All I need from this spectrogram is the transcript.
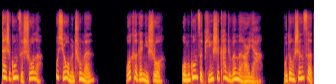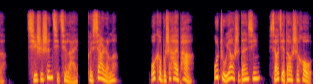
但是公子说了，不许我们出门。我可跟你说。”我们公子平时看着温文尔雅、不动声色的，其实生起气来可吓人了。我可不是害怕，我主要是担心小姐到时候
